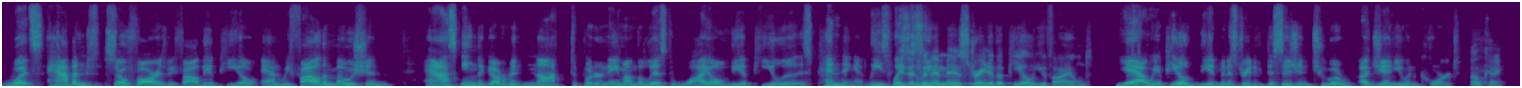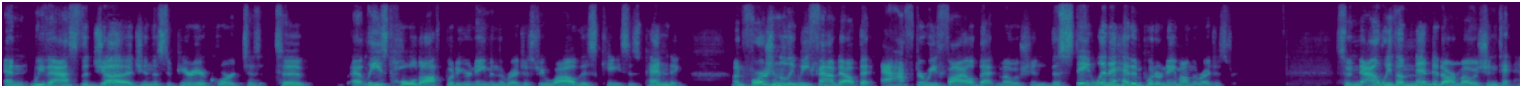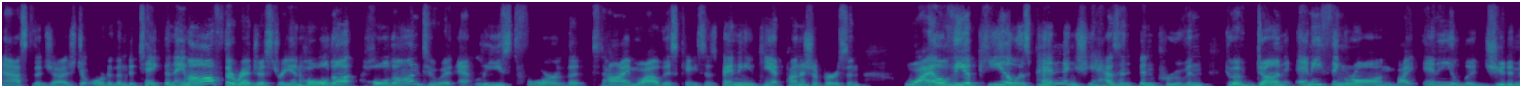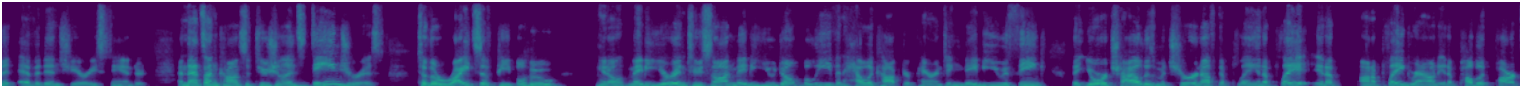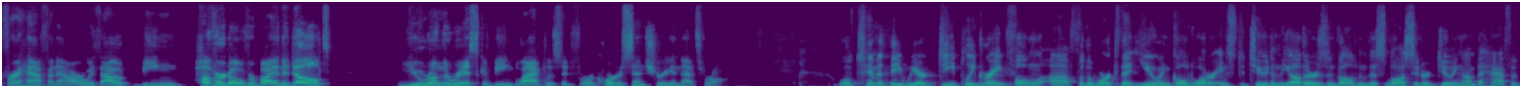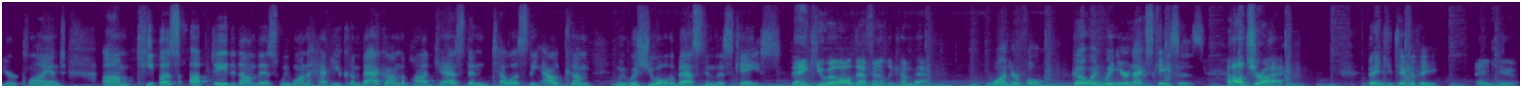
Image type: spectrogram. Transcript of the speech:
What's happened so far is we filed the appeal and we filed a motion asking the government not to put her name on the list while the appeal is pending. At least wait. Is this an administrative appeal you filed? Yeah, we appealed the administrative decision to a, a, genuine court. Okay. And we've asked the judge in the superior court to, to at least hold off putting her name in the registry while this case is pending. Unfortunately, we found out that after we filed that motion, the state went ahead and put her name on the registry. So now we've amended our motion to ask the judge to order them to take the name off the registry and hold on, hold on to it at least for the time while this case is pending. You can't punish a person while the appeal is pending. She hasn't been proven to have done anything wrong by any legitimate evidentiary standard. And that's unconstitutional. It's dangerous to the rights of people who you know maybe you're in tucson maybe you don't believe in helicopter parenting. Maybe you think that your child is mature enough to play in a play in a on a playground in a public park for a half an hour without being hovered over by an adult you run the risk of being blacklisted for a quarter century and that's wrong well, Timothy, we are deeply grateful uh, for the work that you and Goldwater Institute and the others involved in this lawsuit are doing on behalf of your client. Um, keep us updated on this. We want to have you come back on the podcast and tell us the outcome. And we wish you all the best in this case. Thank you. Well, I'll definitely come back. Wonderful. Go and win your next cases. I'll try. Thank you, Timothy. Thank you.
